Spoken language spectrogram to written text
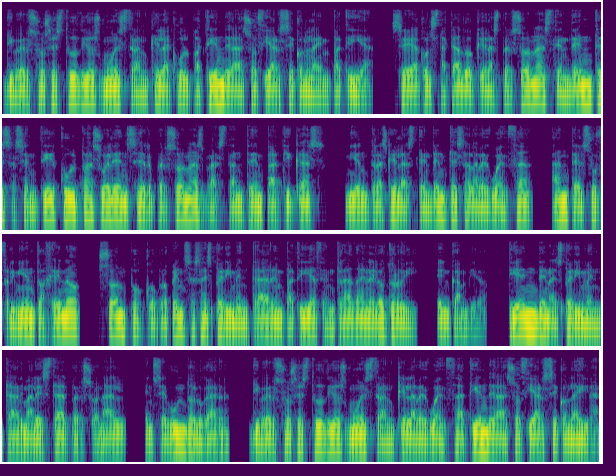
diversos estudios muestran que la culpa tiende a asociarse con la empatía. Se ha constatado que las personas tendentes a sentir culpa suelen ser personas bastante empáticas, mientras que las tendentes a la vergüenza, ante el sufrimiento ajeno, son poco propensas a experimentar empatía centrada en el otro y, en cambio, tienden a experimentar malestar personal. En segundo lugar, diversos estudios muestran que la vergüenza tiende a asociarse con la ira.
